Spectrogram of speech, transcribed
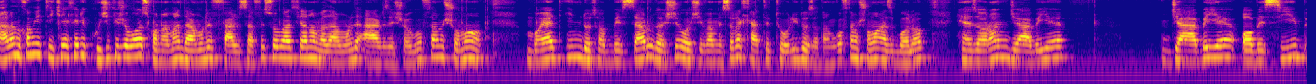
الان می‌خوام یه تیکه خیلی کوچیکش رو باز کنم. من در مورد فلسفه صحبت کردم و در مورد ارزش ها. گفتم شما باید این دوتا بستر رو داشته باشی و مثال خط تولید رو زدم. گفتم شما از بالا هزاران جعبه جعبه آب سیب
